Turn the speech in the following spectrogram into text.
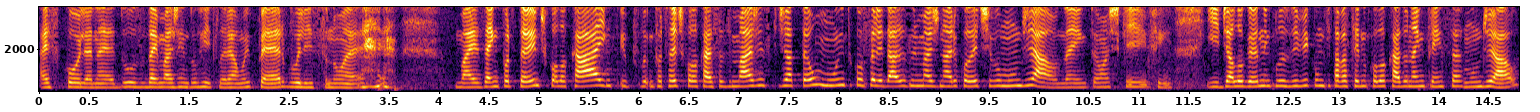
a escolha, né, do uso da imagem do Hitler é uma hipérbole, isso não é. Mas é importante colocar, importante colocar essas imagens que já estão muito consolidadas no imaginário coletivo mundial, né? Então acho que, enfim, e dialogando inclusive com o que estava sendo colocado na imprensa mundial.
